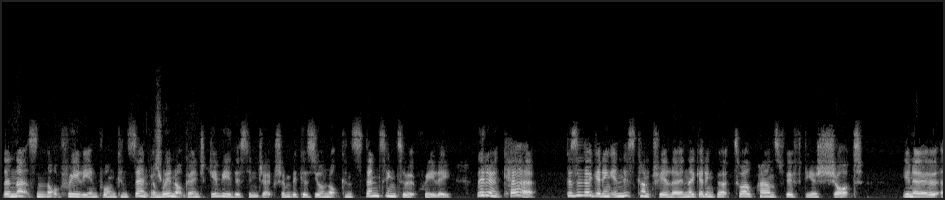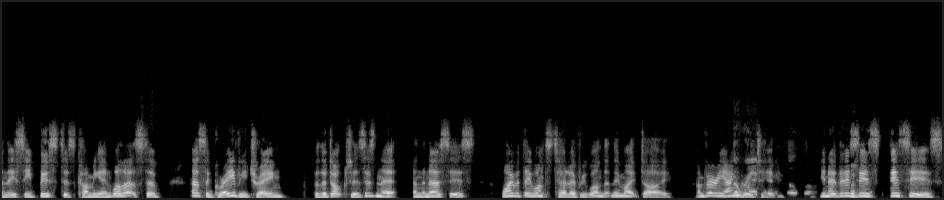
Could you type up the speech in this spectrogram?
then that's not freely informed consent, That's and we're not going to give you this injection because you're not consenting to it freely. They don't care because they're getting in this country alone, they're getting about twelve pounds fifty a shot, you know, and they see boosters coming in. Well, that's a that's a gravy train for the doctors, isn't it, and the nurses? Why would they want to tell everyone that they might die? I'm very angry, way- Tim. You know, this is this is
